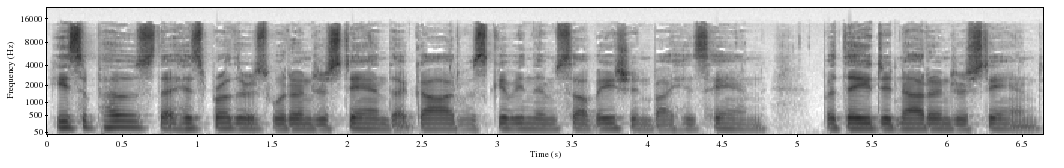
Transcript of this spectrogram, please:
He supposed that his brothers would understand that God was giving them salvation by his hand, but they did not understand.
